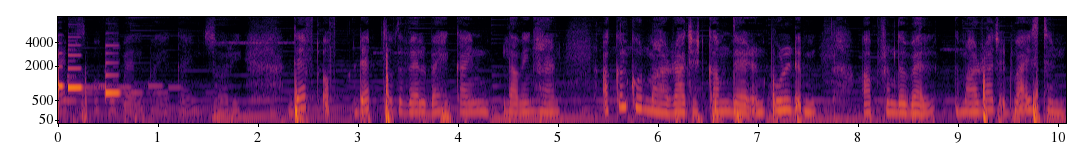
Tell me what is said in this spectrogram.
depths of the well by a kind sorry depth of depths of the well by a kind loving hand. Akkalkot Maharaj had come there and pulled him up from the well. The Maharaj advised him,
